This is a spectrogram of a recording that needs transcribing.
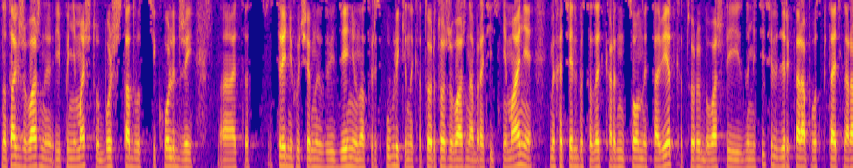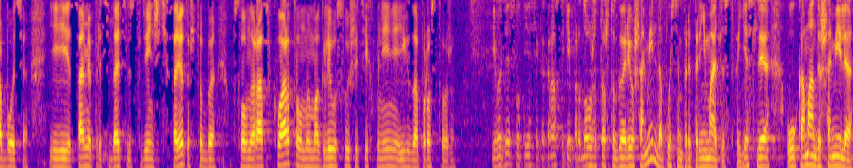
но также важно и понимать, что больше 120 колледжей, а, это средних учебных заведений у нас в республике, на которые тоже важно обратить внимание. Мы хотели бы создать координационный совет, который бы вошли и заместители директора по воспитательной работе, и сами председатели студенческих советов, чтобы условно раз в квартал мы могли услышать их мнение, их запрос тоже. И вот здесь вот если как раз-таки продолжить то, что говорил Шамиль, допустим, предпринимательство, если у команды Шамиля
